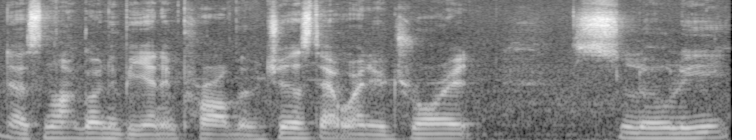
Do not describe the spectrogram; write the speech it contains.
there's not going to be any problem. Just that when you draw it slowly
